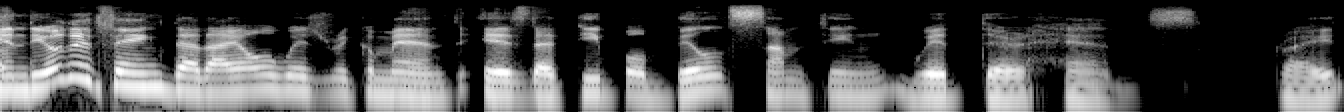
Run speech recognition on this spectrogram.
And the other thing that I always recommend is that people build something with their hands, right?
